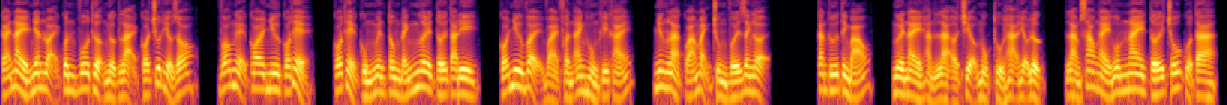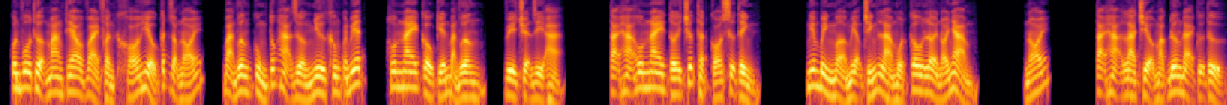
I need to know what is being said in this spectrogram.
Cái này nhân loại quân vô thượng ngược lại có chút hiểu rõ, võ nghệ coi như có thể, có thể cùng nguyên tông đánh ngươi tới ta đi, có như vậy vài phần anh hùng khí khái, nhưng là quá mạnh chung với danh lợi. Căn cứ tình báo, người này hẳn là ở triệu mục thủ hạ hiệu lực, làm sao ngày hôm nay tới chỗ của ta, quân vô thượng mang theo vài phần khó hiểu cất giọng nói, bản vương cùng túc hạ dường như không quen biết, hôm nay cầu kiến bản vương, vì chuyện gì hả? Tại hạ hôm nay tới trước thật có sự tình. Nghiêm bình mở miệng chính là một câu lời nói nhảm. Nói, tại hạ là triệu mặc đương đại cự tử.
